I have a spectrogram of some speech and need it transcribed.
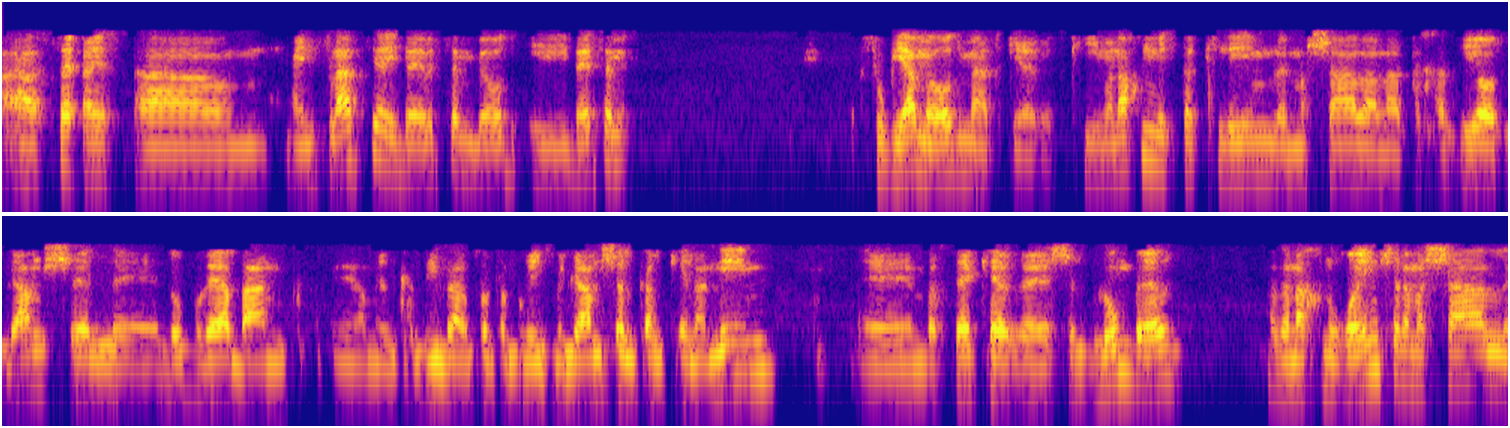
אמ, האינפלציה היא בעצם, בעוד, היא בעצם סוגיה מאוד מאתגרת, כי אם אנחנו מסתכלים למשל על התחזיות גם של אה, דוברי הבנק אה, המרכזי בארצות הברית וגם של כלכלנים אה, בסקר של בלומברג, אז אנחנו רואים שלמשל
